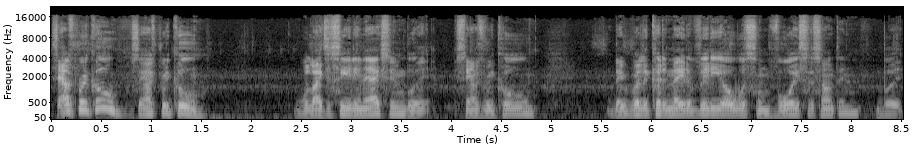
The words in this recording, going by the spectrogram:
Sounds pretty cool. Sounds pretty cool. Would like to see it in action, but sounds pretty cool. They really could have made a video with some voice or something, but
